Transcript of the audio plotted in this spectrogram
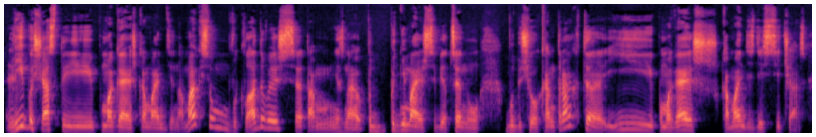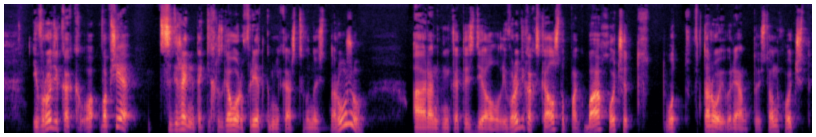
Либо сейчас ты помогаешь команде на максимум, выкладываешься, там, не знаю, под, поднимаешь себе цену будущего контракта и помогаешь команде здесь сейчас. И вроде как вообще содержание таких разговоров редко, мне кажется, выносит наружу, а Рангник это сделал. И вроде как сказал, что Пакба хочет вот второй вариант, то есть он хочет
